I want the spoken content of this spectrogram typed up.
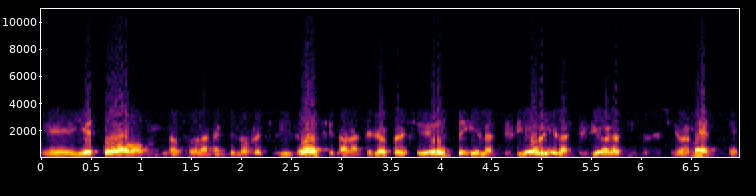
eh, y esto no solamente lo recibí yo, sino el anterior presidente y el anterior y el anterior, así sucesivamente.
